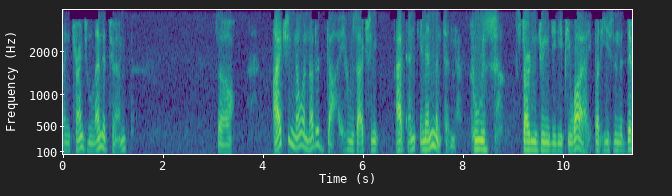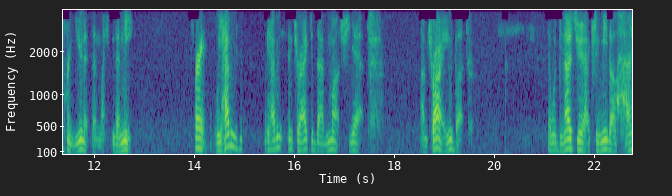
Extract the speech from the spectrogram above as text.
I'm trying to lend it to him. So I actually know another guy who's actually at in Edmonton who's starting doing DDPY, but he's in a different unit than my, than me. Right. We haven't we haven't interacted that much yet. I'm trying, but it would be nice to actually meet. A, I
